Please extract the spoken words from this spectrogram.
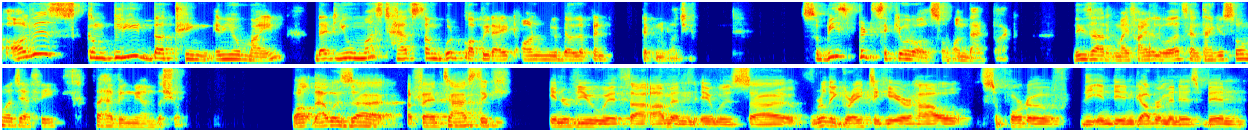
Always complete the thing in your mind that you must have some good copyright on your development technology. So be bit secure also on that part. These are my final words, and thank you so much, Jeffrey, for having me on the show. Well, that was uh, a fantastic interview with uh, Aman. It was uh, really great to hear how supportive the Indian government has been,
